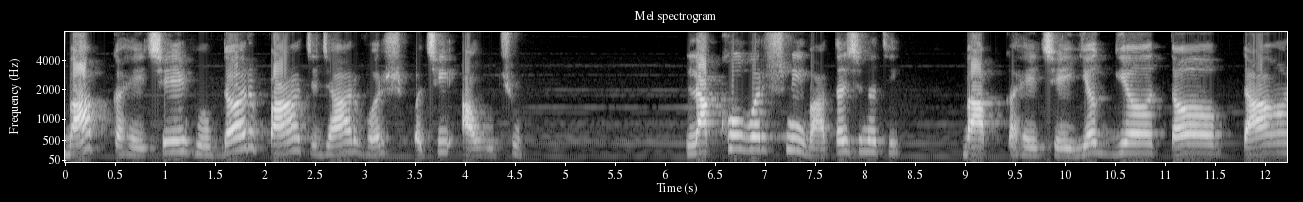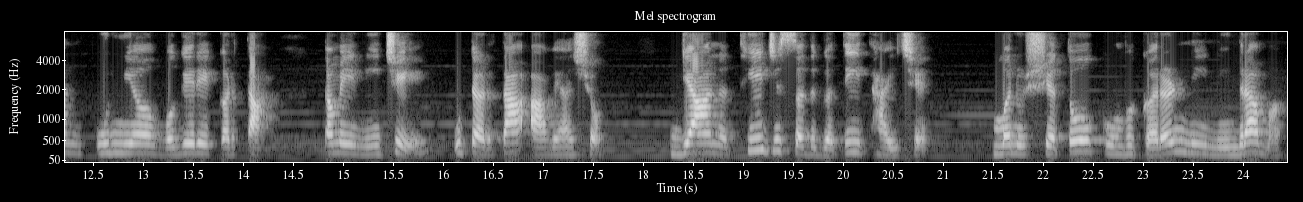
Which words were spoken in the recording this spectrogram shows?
બાપ કહે છે, હું દર પાંચ હજાર વર્ષ પછી આવું છું. લાખો વર્ષની વાત જ નથી. બાપ કહે છે, યજ્ઞ, તપ દાન, પુણ્ય વગેરે કરતા તમે નીચે ઉતરતા આવ્યા છો. જ્ઞાનથી જ સદગતિ થાય છે. મનુષ્ય તો કુંભકર્ણની નિંદ્રામાં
